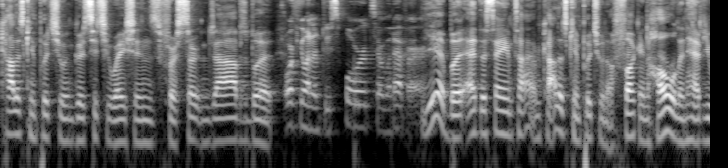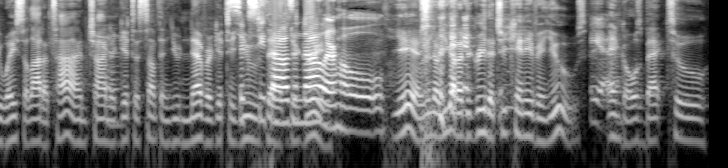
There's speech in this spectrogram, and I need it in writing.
college can put you in good situations for certain jobs, mm-hmm. but or if you want to do sports or whatever. Yeah, but at the same time, college can put you in a fucking hole and have you waste a lot of time trying to get to something you never get to use. Sixty that thousand degree. hole. Yeah, you know, you got a degree that you can't even use. Yeah. And goes back to,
